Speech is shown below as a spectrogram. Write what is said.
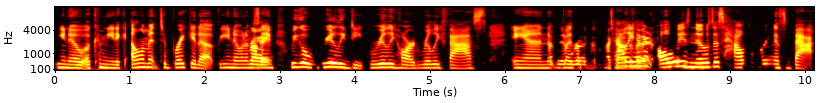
you know, a comedic element to break it up. You know what I'm Right. saying? We go really deep, really hard, really fast. And And but we're gonna come back out Talia. Hibbert always Mhm. knows us how to bring us back.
